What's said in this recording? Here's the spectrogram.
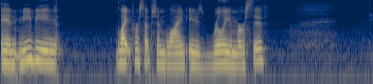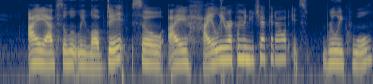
And me being light perception blind, it is really immersive. I absolutely loved it. So I highly recommend you check it out. It's really cool.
